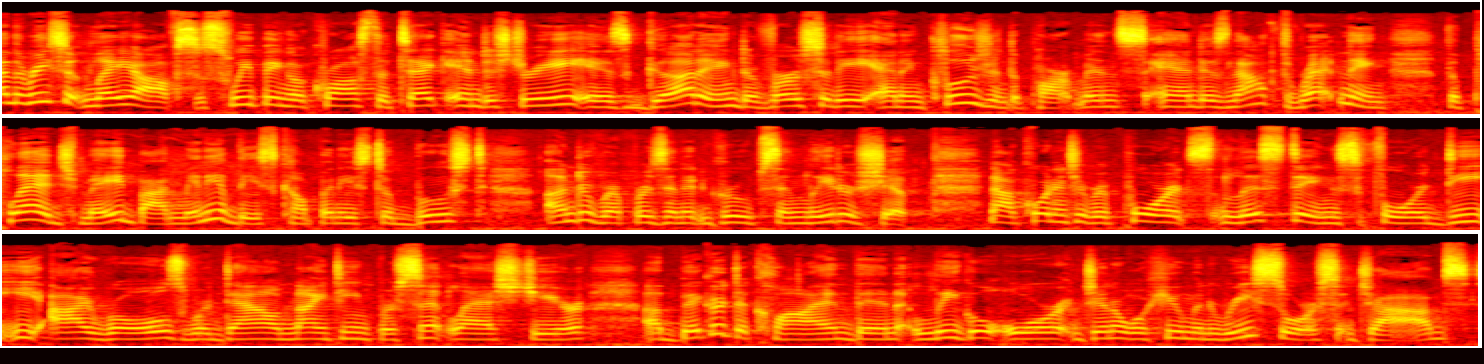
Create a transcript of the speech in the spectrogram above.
And the recent layoffs sweeping across the tech industry is gutting diversity and inclusion departments and is now threatening the pledge made by many of these companies to boost underrepresented groups in leadership. Now, according to reports, listings for DEI roles were down 19% last year, a bigger decline than legal or general human resource jobs.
